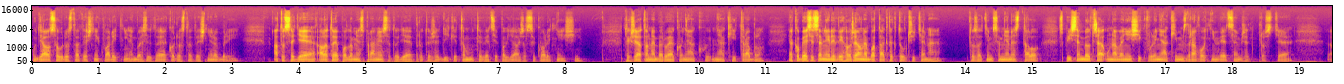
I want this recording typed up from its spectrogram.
udělal, jsou dostatečně kvalitní, nebo jestli to je jako dostatečně dobrý. A to se děje, ale to je podle mě správně, že se to děje, protože díky tomu ty věci pak děláš zase kvalitnější. Takže já to neberu jako nějaký, nějaký trouble. Jakoby jestli jsem někdy vyhořel nebo tak, tak to určitě ne. To zatím se mně nestalo. Spíš jsem byl třeba unavenější kvůli nějakým zdravotním věcem, že prostě uh,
